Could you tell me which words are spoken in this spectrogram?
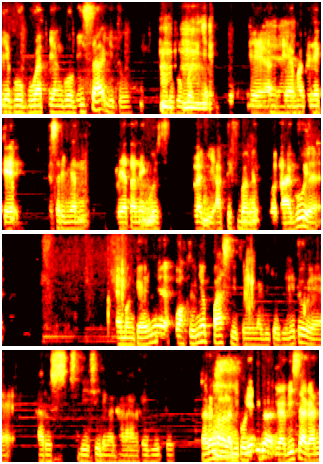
ya gue buat yang gue bisa gitu Hmm, gue buat hmm, kayak kayak iya. makanya kayak keseringan kelihatannya gue lagi aktif banget buat lagu ya emang kayaknya waktunya pas gitu lagi kayak gini tuh ya harus diisi dengan hal-hal kayak gitu kan kalau Hmm. lagi kuliah juga nggak bisa kan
